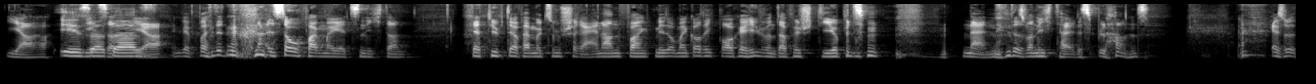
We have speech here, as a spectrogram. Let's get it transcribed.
Ja. Ist, ist er, das? Ja. So fangen wir jetzt nicht an. Der Typ, der auf einmal zum Schreien anfängt mit, oh mein Gott, ich brauche Hilfe und dafür stirbt. Nein, das war nicht Teil des Plans. Also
